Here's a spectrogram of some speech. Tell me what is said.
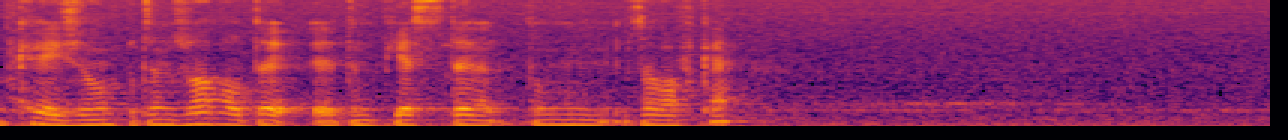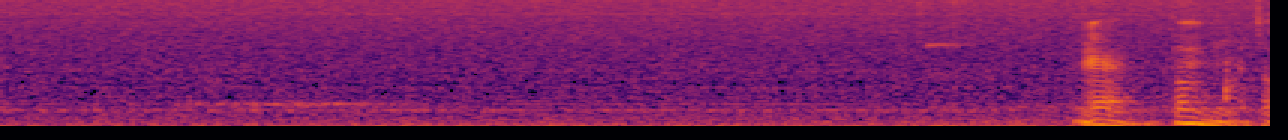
Okej, że on potem złapał te, y, ten pies tę tą zabawkę. Nie, pomijmy to.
